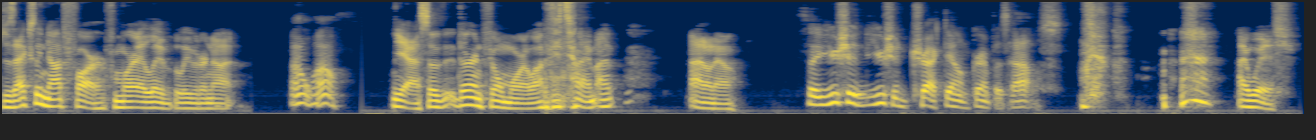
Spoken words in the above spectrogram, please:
which is actually not far from where I live, believe it or not. Oh, wow. Yeah, so they're in Fillmore a lot of the time. I, I don't know. So you should you should track down Grandpa's house. I wish.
